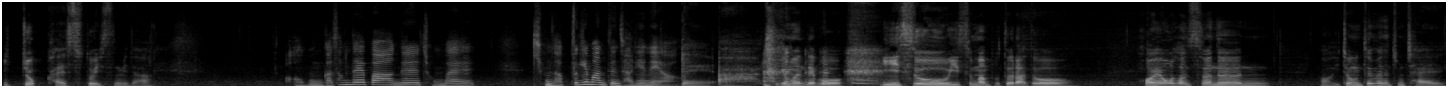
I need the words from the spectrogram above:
이쪽 갈 수도 있습니다. 어, 뭔가 상대방을 정말 기분 나쁘게 만든 자리네요. 네. 아, 지금은 근데 뭐 이수, 이수만 보더라도 허영호 선수는 어, 이 정도면 좀 잘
